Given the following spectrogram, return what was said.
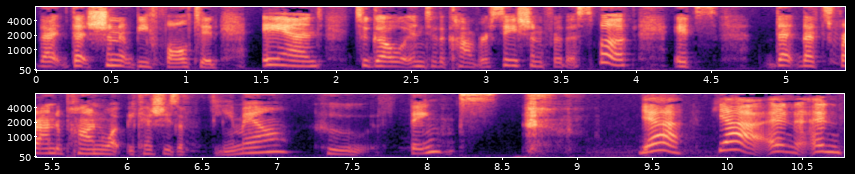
that, that shouldn't be faulted. And to go into the conversation for this book, it's that that's frowned upon. What because she's a female who thinks. Yeah, yeah, and and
